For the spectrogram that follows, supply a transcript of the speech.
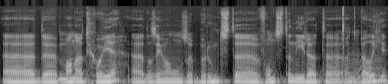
Eh, de man uit Goyet, eh, dat is een van onze beroemdste vondsten hier uit, eh, uit België.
